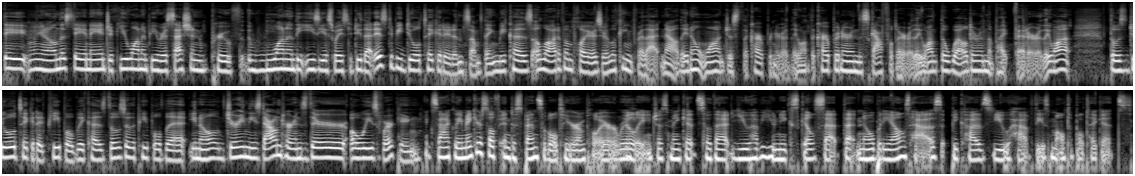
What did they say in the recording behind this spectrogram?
day you know in this day and age, if you want to be recession proof, one of the easiest ways to do that is to be dual ticketed in something because a lot of employers are looking for that now. They don't want just the carpenter; they want the carpenter and the scaffolder. They want the welder and the pipe fitter. They want those dual ticketed people because those are the people that you know during these downturns they're always working. Exactly. Make yourself indispensable to your employer. Really, mm-hmm. just make it so that you have a unique skill set that nobody else has has because you have these multiple tickets.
